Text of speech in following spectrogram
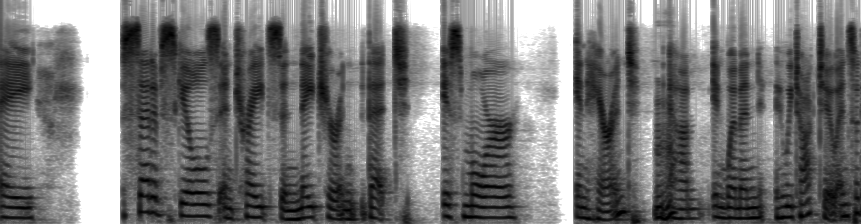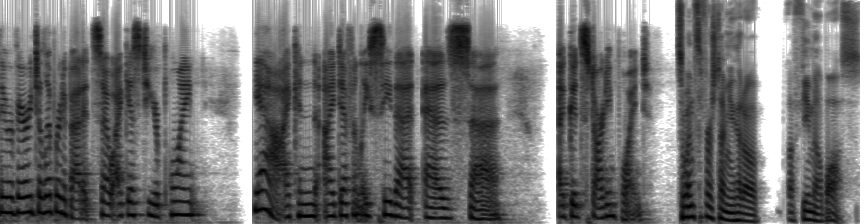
a set of skills and traits and nature and that is more inherent mm-hmm. um, in women who we talk to. And so they were very deliberate about it. So I guess to your point, yeah, I can, I definitely see that as uh, a good starting point. So when's the first time you had a, a female boss?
